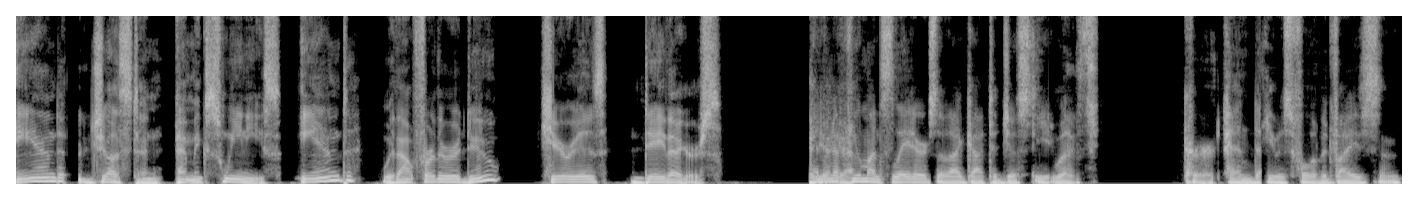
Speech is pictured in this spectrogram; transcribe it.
and Justin at McSweeney's. And without further ado, here is Dave Eggers. And yeah, then a yeah. few months later, so I got to just eat with Kurt, and he was full of advice and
